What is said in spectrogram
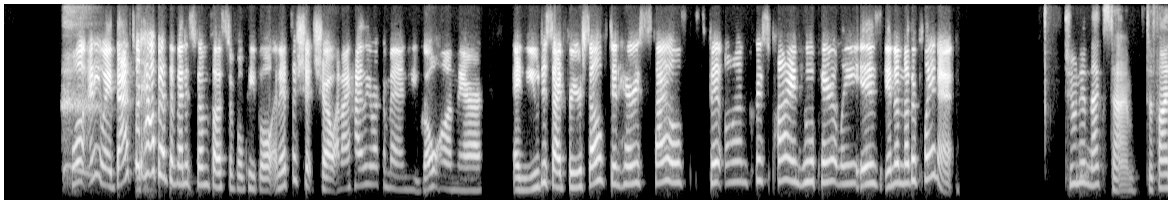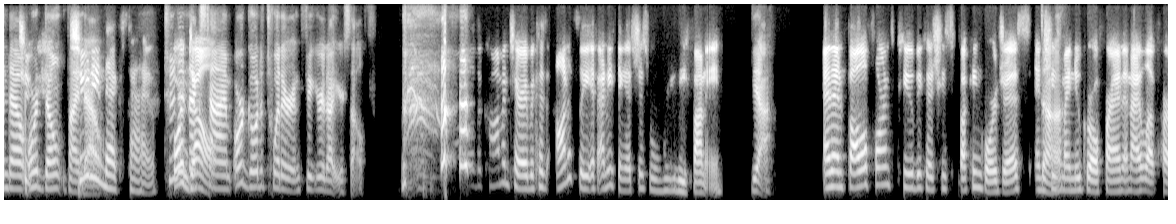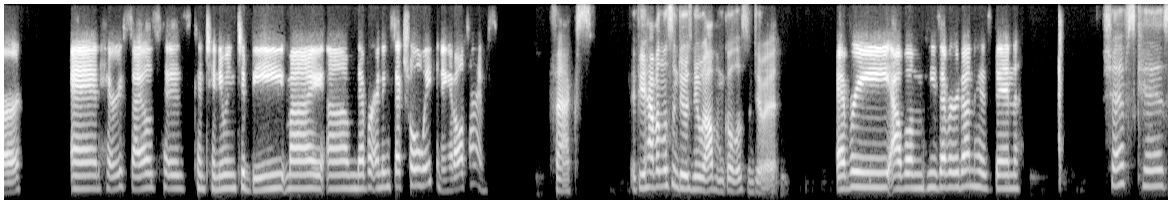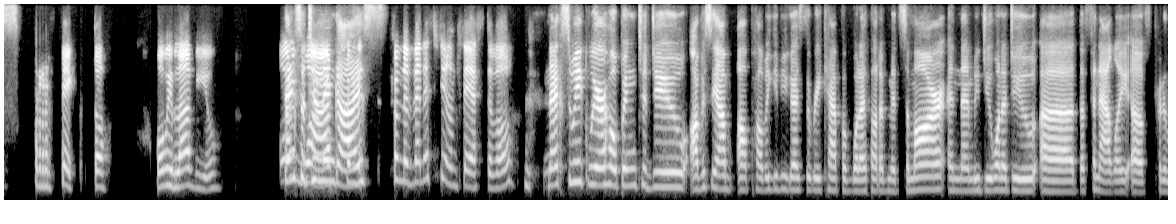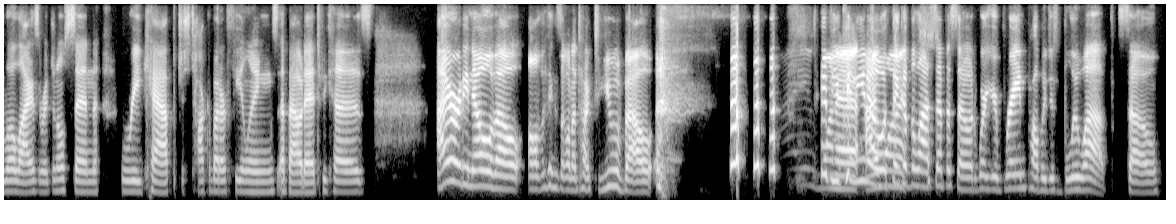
Well, anyway, that's what happened at the Venice Film Festival, people, and it's a shit show. And I highly recommend you go on there and you decide for yourself: Did Harry Styles spit on Chris Pine, who apparently is in another planet? Tune in next time to find out or don't find Tune out. Tune in next time, Tune or in next don't. time or go to Twitter and figure it out yourself. The commentary because honestly, if anything, it's just really funny. yeah. And then follow Florence Pugh because she's fucking gorgeous and Duh. she's my new girlfriend and I love her. And Harry Styles is continuing to be my um, never-ending sexual awakening at all times. Facts. If you haven't listened to his new album, go listen to it. every album he's ever done has been Chef's kiss. perfecto. Well, we love you. Thanks for tuning in, guys. From, the- from the Venice Film Festival. Next week, we are hoping to do. Obviously, I'm, I'll probably give you guys the recap of what I thought of Midsommar, and then we do want to do uh the finale of Pretty Little Liars: Original Sin recap. Just talk about our feelings about it because I already know about all the things I want to talk to you about. if you can, you know, want think of the last episode where your brain probably just blew up. So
